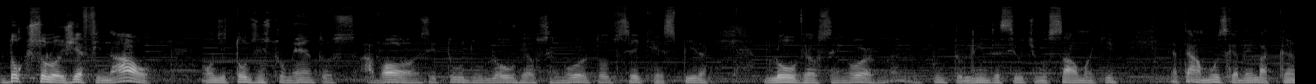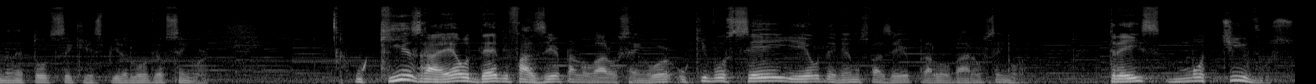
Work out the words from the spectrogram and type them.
doxologia final, onde todos os instrumentos, a voz e tudo louve ao Senhor, todo ser que respira louve ao Senhor. Muito lindo esse último salmo aqui. Tem até uma música bem bacana, né? Todo ser que respira louve ao Senhor o que Israel deve fazer para louvar ao Senhor, o que você e eu devemos fazer para louvar ao Senhor. Três motivos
